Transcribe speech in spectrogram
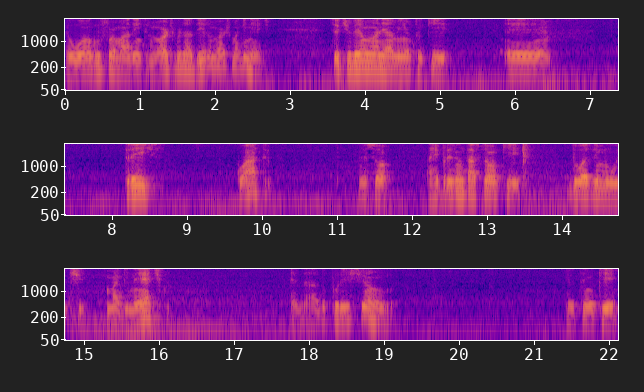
É o ângulo formado entre o norte verdadeiro e o norte magnético. Se eu tiver um alinhamento aqui é, 3, 4, olha só, a representação aqui do azimuth magnético é dado por este ângulo. Eu tenho que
